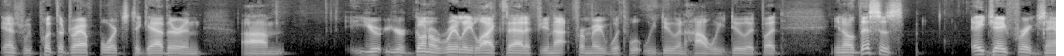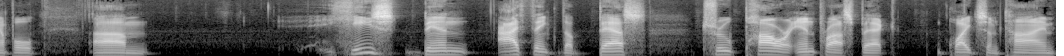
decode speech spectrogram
as we put the draft boards together, and um, you're you're going to really like that if you're not familiar with what we do and how we do it. But you know, this is AJ, for example. Um, he's been, I think, the best true power in prospect quite some time.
